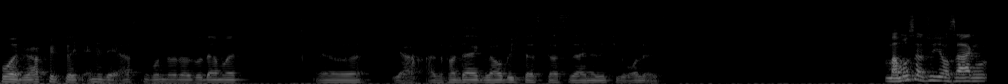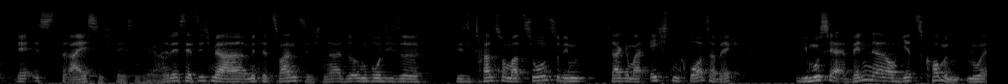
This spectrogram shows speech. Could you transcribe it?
hoher Draft-Pick, vielleicht Ende der ersten Runde oder so damals. Ja, also von daher glaube ich, dass das seine richtige Rolle ist. Man muss natürlich auch sagen, der ist 30, Taysom Hill. Ja. ne? Der ist jetzt nicht mehr Mitte 20. Ne? Also irgendwo diese, diese Transformation zu dem, ich sage mal, echten Quarterback, die muss ja, wenn dann auch jetzt kommen. Nur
